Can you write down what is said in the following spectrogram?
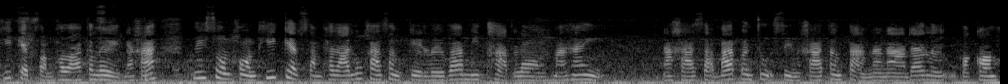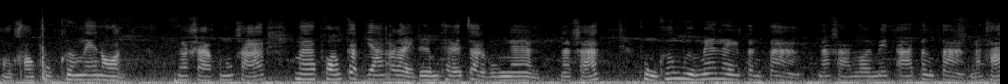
ที่เก็บสัมภาระกันเลยนะคะ ในส่วนของที่เก็บสัมภาระลูกค้าสังเกตเลยว่ามีถาดรองมาให้ นะคะ สามารถบรรจุสินค้าต่างๆ นานาได้เลยอุปกรณ์ของเขาครบเครื่องแน่นอนนะคะ คุณลูกค้ามาพร้อมกับยางอะไหล่เดิมแท้จากโรงงานนะคะถุงเครื่องมือแม่แรงต่างๆนะคะรอยเม็ดอาร์ตต่างๆนะคะ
